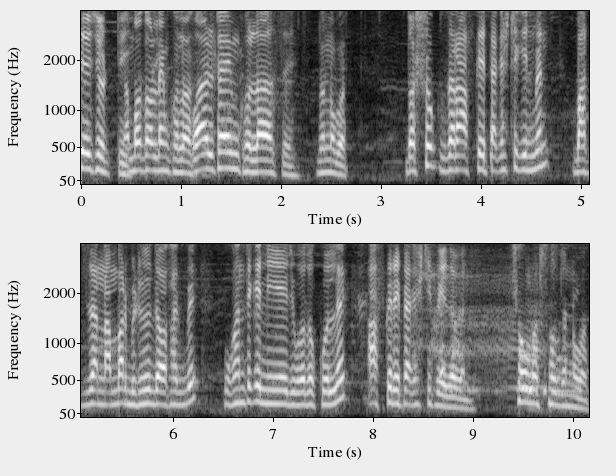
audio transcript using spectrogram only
তেষট্টি। নাম্বার অল টাইম খোলা আছে। অল টাইম খোলা আছে। ধন্যবাদ। দর্শক যারা আজকে এই প্যাকেজটি কিনবেন বাতিজার নাম্বার ভিডিওতে দেওয়া থাকবে ওখান থেকে নিয়ে যোগাযোগ করলে আজকের এই প্যাকেজটি পেয়ে যাবেন। সকল ধন্যবাদ।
